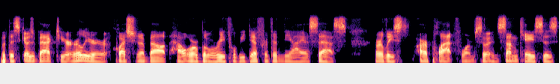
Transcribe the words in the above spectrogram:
But this goes back to your earlier question about how orbital reef will be different than the ISS, or at least our platform. So, in some cases,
